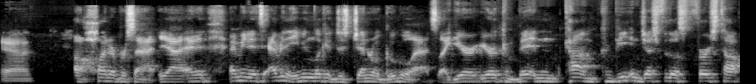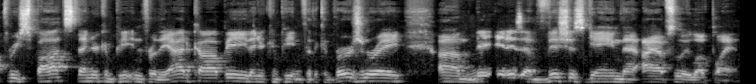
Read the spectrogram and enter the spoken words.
yeah. A hundred percent. Yeah. And I mean, it's everything. Even look at just general Google ads. Like you're, you're competing, com, competing just for those first top three spots. Then you're competing for the ad copy. Then you're competing for the conversion rate. Um, mm-hmm. it, it is a vicious game that I absolutely love playing.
